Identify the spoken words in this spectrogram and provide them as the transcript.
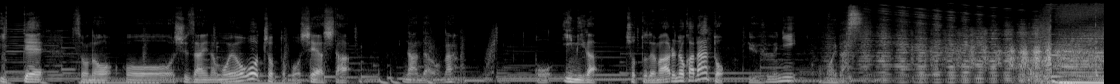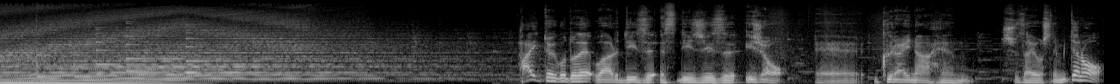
いってその取材の模様をちょっとこうシェアしたなんだろうなこう意味がちょっとでもあるのかなというふうに思います。はいということでワールディーズ SDGs 以上、えーウクライナ編取材をしてみての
